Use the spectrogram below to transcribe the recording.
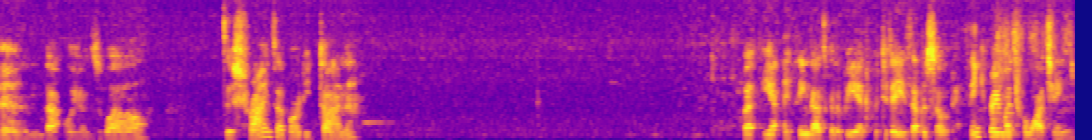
And that way as well. The shrines I've already done. But yeah, I think that's going to be it for today's episode. Thank you very much for watching.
